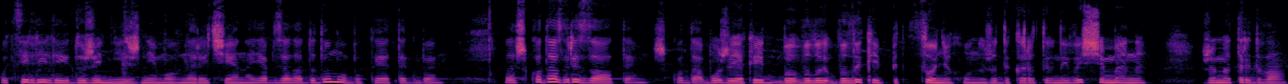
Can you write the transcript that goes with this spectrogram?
Оці лілії дуже ніжні, мов наречена. Я б взяла додому букетик би. Але шкода зрізати. Шкода. Боже, який великий підсонях, він уже декоративний вище мене. Вже метр два.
